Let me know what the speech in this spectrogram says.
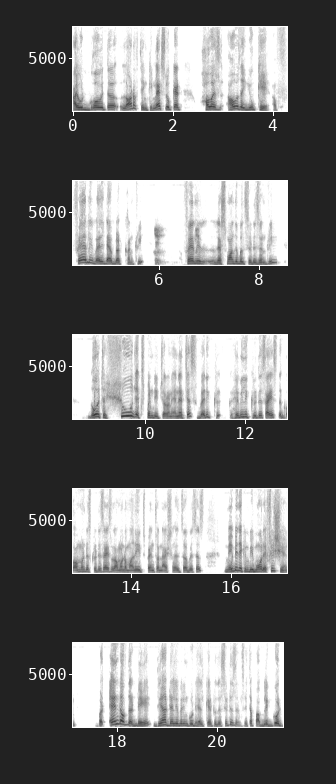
I would go with a lot of thinking. Let's look at how is, how is the UK, a fairly well developed country, fairly responsible citizenry, though it's a huge expenditure on NHS, very cr heavily criticized. The government is criticized for the amount of money it spends on national health services. Maybe they can be more efficient, but end of the day, they are delivering good healthcare to the citizens. It's a public good.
